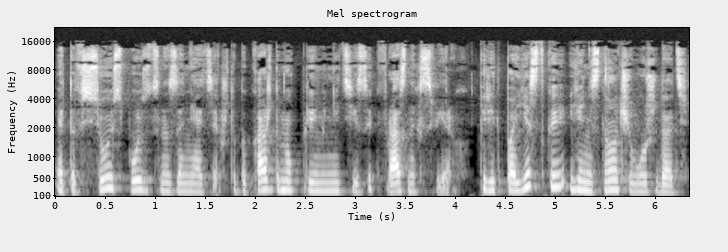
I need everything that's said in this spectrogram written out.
Это все используется на занятиях, чтобы каждый мог применить язык в разных сферах. Перед поездкой я не знала, чего ждать.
